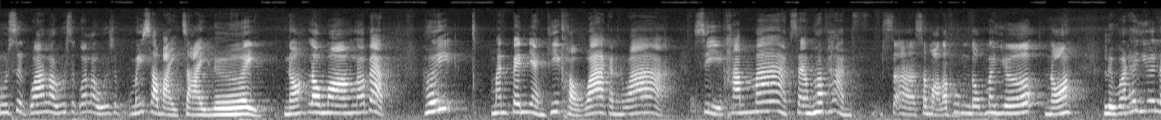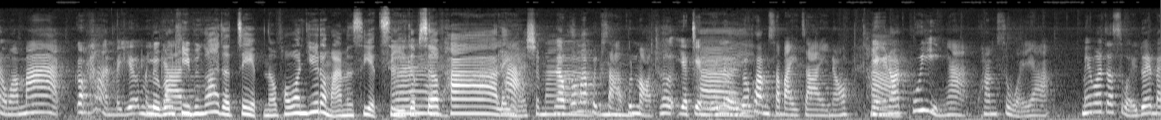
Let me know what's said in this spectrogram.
รู้สึกว่าเรารู้สึกว่าเรารู้สึกไม่สบายใจเลยเนาะเรามองแล้วแบบ เฮ้ยมันเป็นอย่างที่เขาว่ากันว่าสี่คำมากแสดงว่าผ่านเอ่อสมรภูมิลบมาเยอะเนาะ หรือว่าถ้ายื่นออกมามากก็ผ่านมาเยอะเหมือนหกันรือบางทีมันก็อาจจะเจ็บเนาะเพราะวันยืดออกมามันเสียดสีอ่ากับเสื้อผ้าอะไรอย่างเงี้ยใช่ไหมเราก็มาปรึกษาคุณหมอเถอะอย่าเก็บไว้เลยใช่เพื่อความสบายใจเนาะค่ะอย่างน้อยผู้หญิงอะความสวยอะไม่ว่าจะสวยด้วยใบ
